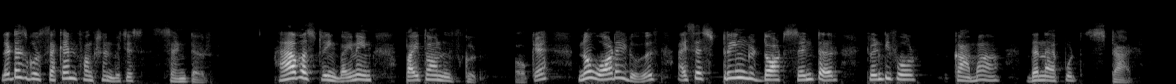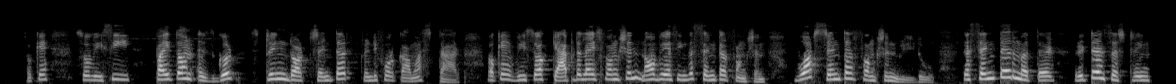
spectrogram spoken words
Let us go second function which is center. I have a string by name python is good. Okay? Now what I do is I say string dot center 24 comma then I put star. Okay? So we see python is good. String dot center 24 comma star. Okay we saw capitalize function. Now we are seeing the center function. What center function will do? The center method returns a string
